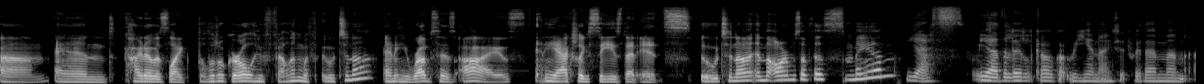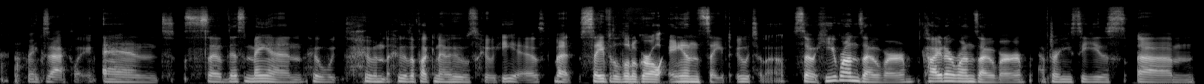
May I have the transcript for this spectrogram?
Um, and Kaido is like, the little girl who fell in with Utena? And he rubs his eyes and he actually sees that it's Utena in the arms of this man. Yes. Yeah, the little girl got reunited with her mama. Exactly. And so this man who who who the fuck knows who he is, but saved the little girl and saved Utena. So he runs over, Kaido runs over after he sees um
